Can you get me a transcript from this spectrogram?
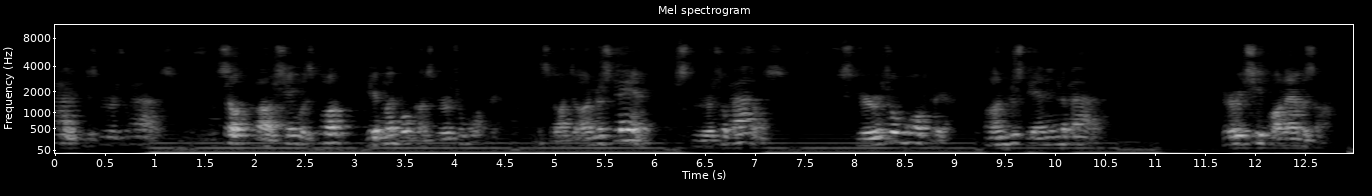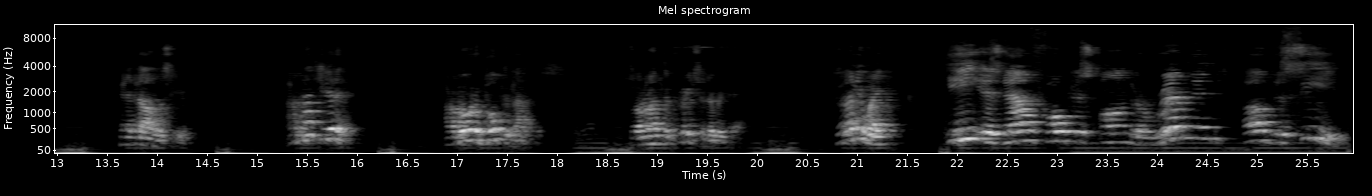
fight the spiritual battles. So, uh, shameless plug, get my book on spiritual warfare start to understand spiritual battles. Spiritual warfare, understanding the battle. Very cheap on Amazon. $10 here. I'm not kidding. I wrote a book about this, so I don't have to preach it every day. So, anyway, he is now focused on the remnant of the seed.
